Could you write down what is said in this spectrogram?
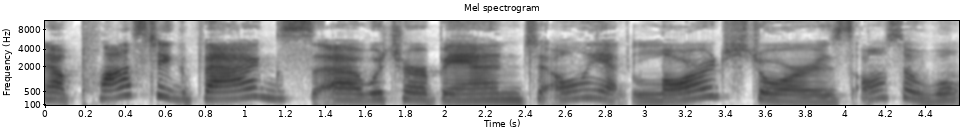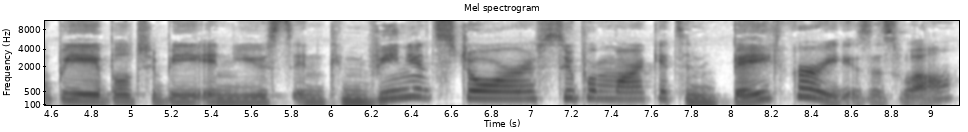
Now, plastic bags, uh, which are banned only at large stores, also won't be able to be in use in convenience stores, supermarkets, and bakeries as well.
